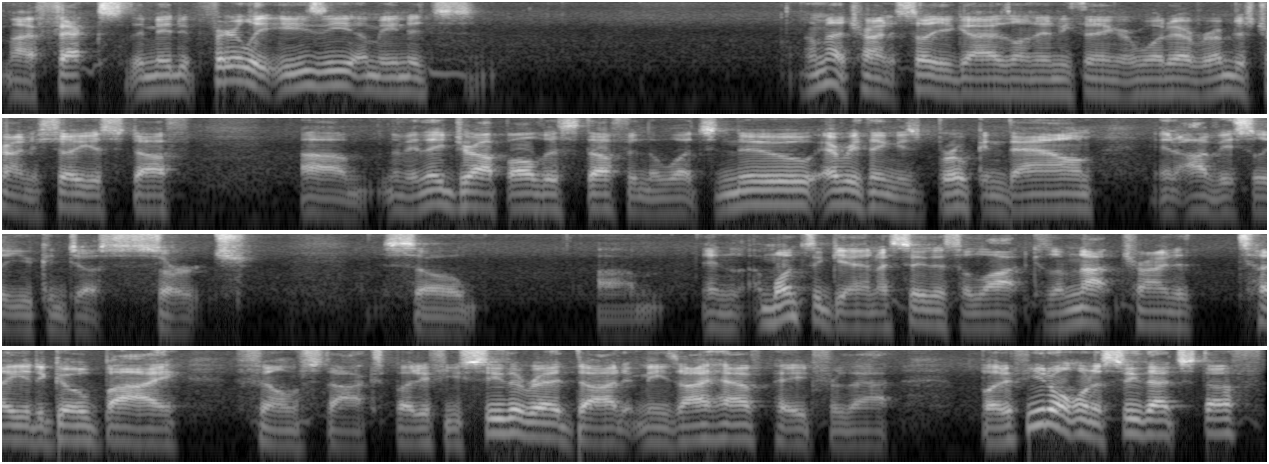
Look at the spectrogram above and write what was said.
my effects. They made it fairly easy. I mean, it's... I'm not trying to sell you guys on anything or whatever. I'm just trying to show you stuff. Um, I mean, they drop all this stuff into what's new. Everything is broken down, and obviously you can just search. So um, and once again, I say this a lot because I'm not trying to tell you to go buy Filmstocks, but if you see the red dot, it means I have paid for that. But if you don't want to see that stuff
